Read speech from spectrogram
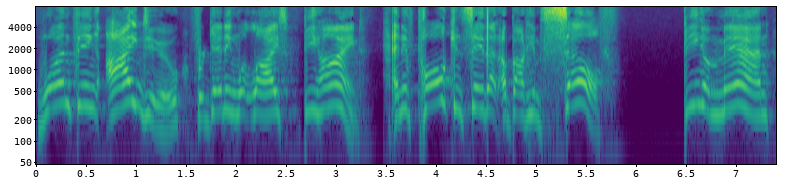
One thing I do, forgetting what lies behind. And if Paul can say that about himself, being a man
